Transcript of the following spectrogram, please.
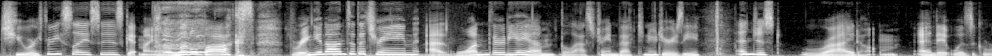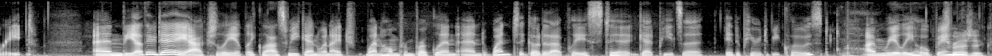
two or three slices, get my own little box, bring it onto the train at 1:30 a.m., the last train back to New Jersey, and just ride home. And it was great. And the other day, actually, like last weekend, when I tr- went home from Brooklyn and went to go to that place to get pizza, it appeared to be closed. Oh, I'm really hoping, Tragic.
